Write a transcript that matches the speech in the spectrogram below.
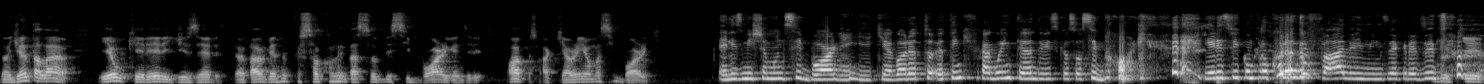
Não adianta lá eu querer e dizer. Eu estava vendo o pessoal comentar sobre ciborgue. Ó, oh, pessoal, a Karen é uma ciborgue. Eles me chamam de ciborgue, Henrique. Agora eu, tô, eu tenho que ficar aguentando isso que eu sou ciborgue. e eles ficam procurando falha em mim, você acredita? Do que,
